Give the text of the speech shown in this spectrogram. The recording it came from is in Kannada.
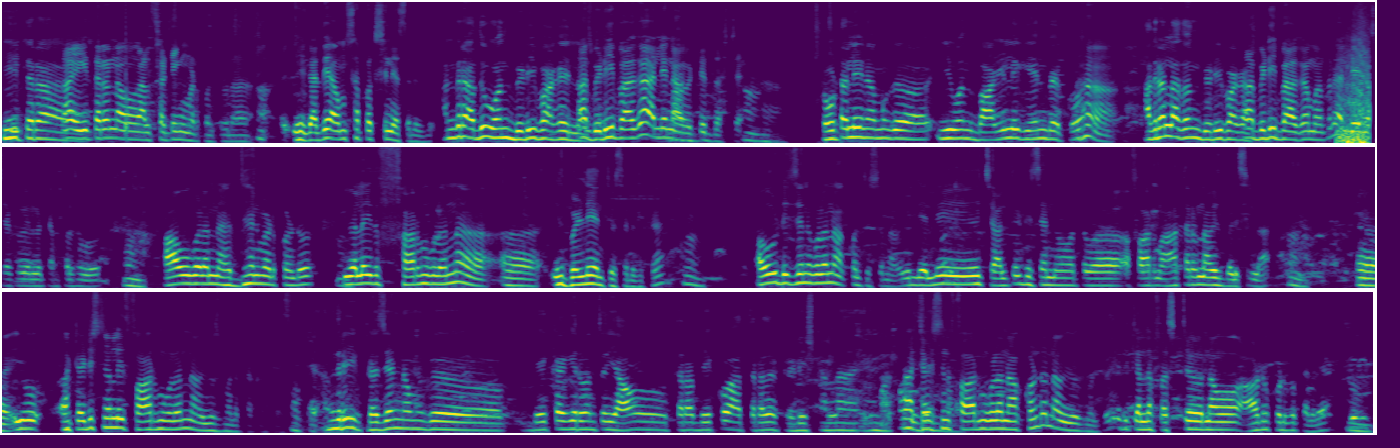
ಈ ತರ ಹಾ ಈ ತರ ನಾವು ಅಲ್ಲಿ ಸೆಟ್ಟಿಂಗ್ ಮಾಡ್ಕೊಂತೀವಿ ಈಗ ಅದೇ ಹಂಸ ಪಕ್ಷಿನ ಹೆಸರು ಇದು. ಅಂದ್ರೆ ಅದು ಒಂದ್ ಬಿಡಿ ಭಾಗ ಇಲ್ಲ ಬಿಡಿ ಭಾಗ ಅಲ್ಲಿ ನಾವ್ ಇಟ್ಟಿದ್ದು ಅಷ್ಟೇ. ಟೋಟಲಿ ನಮಗ ಈ ಒಂದ್ ಬಾಗಿಲಿಗೆ ಏನ್ ಬೇಕು ಹಾ. ಅದ್ರಲ್ಲಿ ಅದೊಂದ್ ಬಿಡಿ ಭಾಗ ಆ ಬಿಡಿ ಭಾಗ ಮಾತ್ರ ಅಲ್ಲಿ ಟೆಂಪಲ್ಸ್ಗಳು. ಹ್ಮ್. ಅವುಗಳನ್ನ ಅಧ್ಯಯನ ಮಾಡ್ಕೊಂಡು ಇವೆಲ್ಲ ಇದು ಫಾರ್ಮ್ಗಳನ್ನ ಇದು ಬಳ್ಳಿ ಅಂತೀವಿ ಸರ್ ಇದಕ್ಕೆ. ಅವು ಡಿಸೈನ್ ಗಳನ್ನ ಹಾಕೊಂತೀವಿ ಸರ್ ನಾವು. ಇಲ್ಲಿ ಎಲ್ಲಿ ಚಾಲ್ತಿ ಡಿಸೈನ್ ಅಥವಾ ಫಾರ್ಮ್ ಆ ತರ ನಾವ್ ಇದು ಬೆಳೆಸಿಲ್ಲ. ಆ, ಇವು ಟ್ರೆಡಿಷನಲ್ ಫಾರ್ಮ್ಗಳನ್ನು ನಾವು ಯೂಸ್ ಮಾಡತಕ್ಕಂಥ ಓಕೆ ಅಂದ್ರೆ ಈಗ ಪ್ರೆಸೆಂಟ್ ನಮ್ಗೆ ಬೇಕಾಗಿರುವಂತ ಯಾವ ತರ ಬೇಕೋ ಆ ತರದ ಟ್ರೆಡಿಷನಲ್ ಇದು ಮಾಡ್ಕೊಂಡು ಟ್ರೆಡಿಷನಲ್ ಫಾರ್ಮ್ಗಳನ್ನ ಹಾಕೊಂಡು ನಾವು ಯೂಸ್ ಮಾಡ್ತೀವಿ. ಇದಕ್ಕೆಲ್ಲ ಫಸ್ಟ್ ನಾವು ಆರ್ಡರ್ ಕೊಡ್ಬೇಕಾದ್ರೆ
